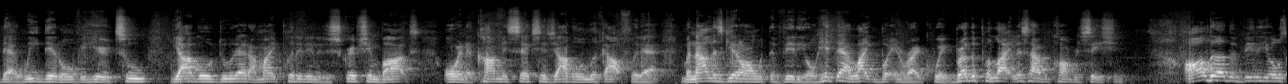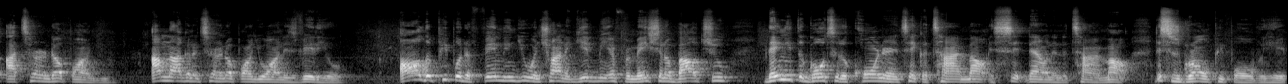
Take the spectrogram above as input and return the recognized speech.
that we did over here, too. Y'all go do that. I might put it in the description box or in the comment sections. Y'all go look out for that. But now let's get on with the video. Hit that like button right quick. Brother Polight, let's have a conversation. All the other videos I turned up on you. I'm not going to turn up on you on this video all the people defending you and trying to give me information about you, they need to go to the corner and take a timeout and sit down in the timeout. This is grown people over here.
